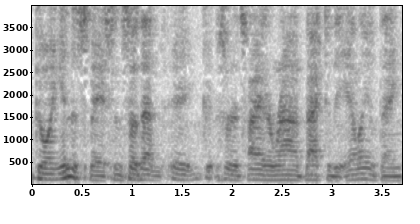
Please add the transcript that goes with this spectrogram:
going into space, and so that uh, sort of tie it around back to the alien thing.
